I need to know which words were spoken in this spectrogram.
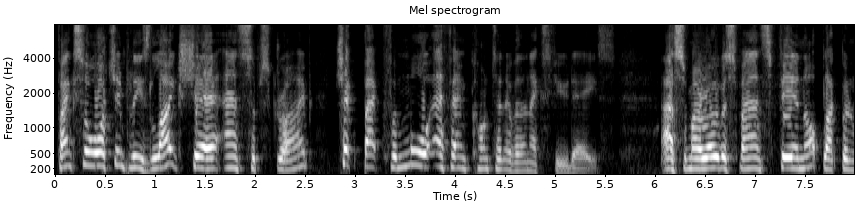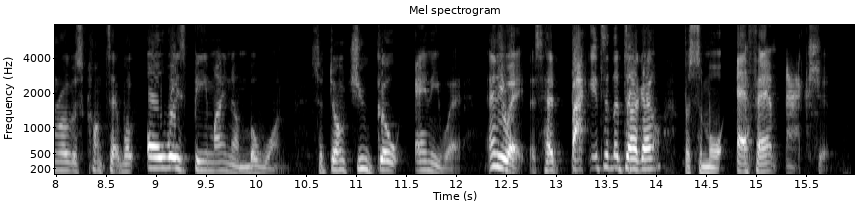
Thanks for watching. Please like, share and subscribe. Check back for more FM content over the next few days. As for my Rovers fans, fear not, Blackburn Rovers content will always be my number one. So don't you go anywhere. Anyway, let's head back into the dugout for some more FM action.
